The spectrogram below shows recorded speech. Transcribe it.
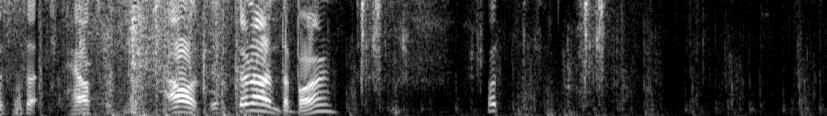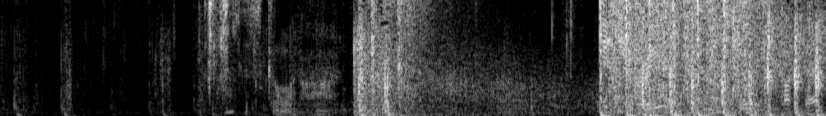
this house with me. Oh, they're not at the barn. What? What is going on? Fuck that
